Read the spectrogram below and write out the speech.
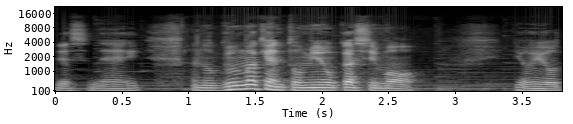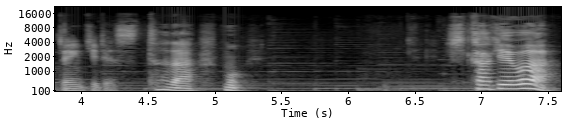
ですね。あの、群馬県富岡市も良いお天気です。ただ、もう日陰は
